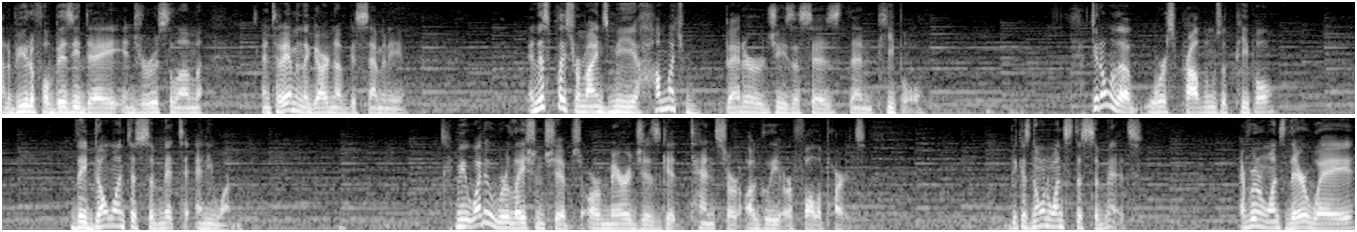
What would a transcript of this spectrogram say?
on a beautiful, busy day in Jerusalem, and today I'm in the Garden of Gethsemane. And this place reminds me how much better Jesus is than people. Do you know one of the worst problems with people? They don't want to submit to anyone. I mean, why do relationships or marriages get tense or ugly or fall apart? Because no one wants to submit. Everyone wants their way,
